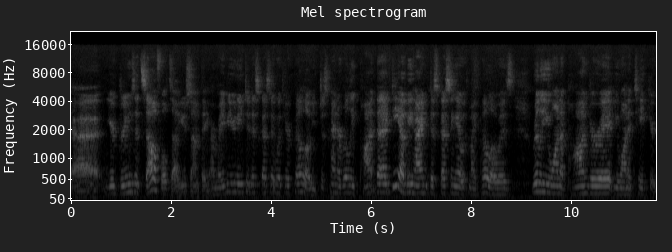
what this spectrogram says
uh, your dreams itself will tell you something or maybe you need to discuss it with your pillow. You just kind of really pon- the idea behind discussing it with my pillow is really you want to ponder it you want to take your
